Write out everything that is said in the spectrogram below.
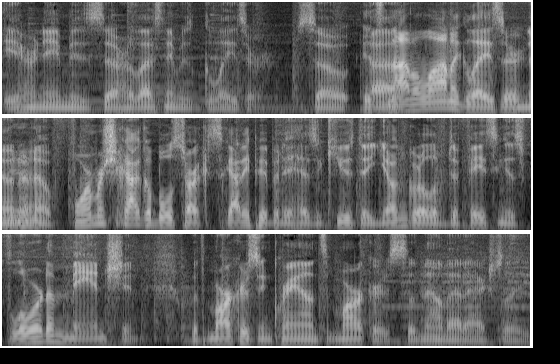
her name is uh, her last name is Glazer. So It's uh, not Ilana Glazer. No, no, Yeah. no. Former Chicago Bulls star Scottie Pippen has accused a young girl of defacing his Florida mansion with markers and crayons and markers. So now that actually.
